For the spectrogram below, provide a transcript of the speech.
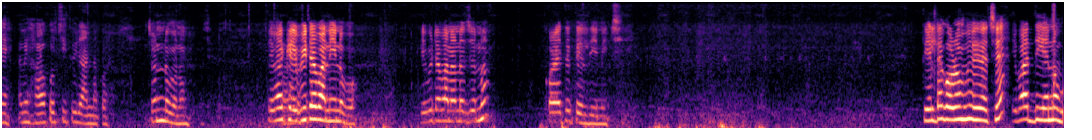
নে, আমি হাওয়া করছি, তুই রান্না কর। প্রচণ্ড গরম। এবার গ্রেভিটা বানিয়ে নেব। গ্রেভিটা বানানোর জন্য কড়াইতে তেল দিয়ে নিচ্ছি। তেলটা গরম হয়ে গেছে। এবার দিয়ে নেব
